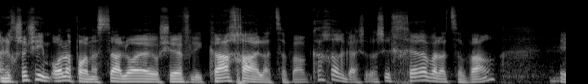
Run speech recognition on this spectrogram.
אני חושב שאם עול הפרנסה לא היה יושב לי ככה על הצוואר, ככה הרגשתי, הרגשתי חרב על הצוואר, אה,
